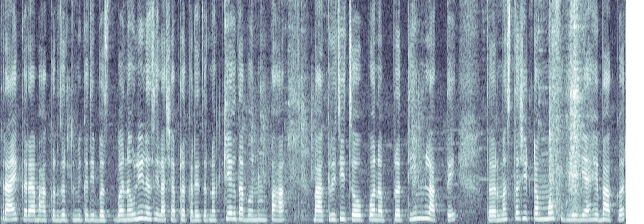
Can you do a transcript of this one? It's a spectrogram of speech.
ट्राय करा भाकर. जर तुम्ही कधी बस बनवली नसेल अशा प्रकारे तर नक्की एकदा बनवून पहा. भाकरीची चव पण अप्रतिम लागते. तर मस्त अशी टम्म फुगलेली आहे भाकर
